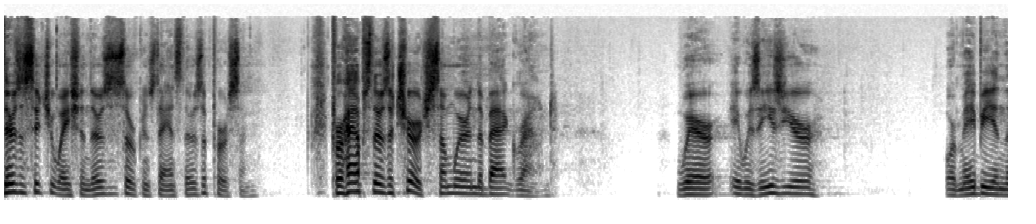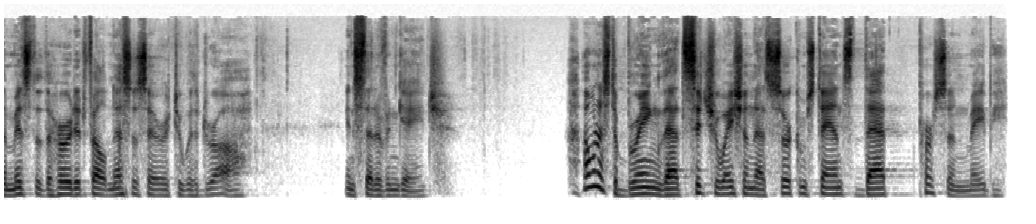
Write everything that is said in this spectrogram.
There's a situation, there's a circumstance, there's a person. Perhaps there's a church somewhere in the background where it was easier or maybe in the midst of the hurt, it felt necessary to withdraw instead of engage. I want us to bring that situation, that circumstance, that person, maybe.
